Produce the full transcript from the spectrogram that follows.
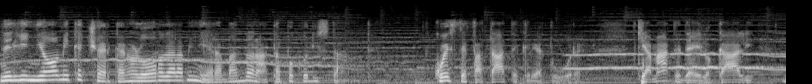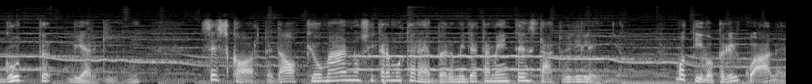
negli gnomi che cercano l'oro dalla miniera abbandonata poco distante. Queste fatate creature, chiamate dai locali Gut Viarghini, se scorte da occhio umano si tramuterebbero immediatamente in statue di legno motivo per il quale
